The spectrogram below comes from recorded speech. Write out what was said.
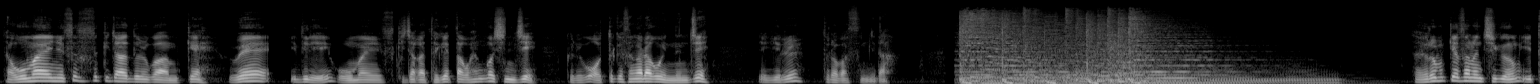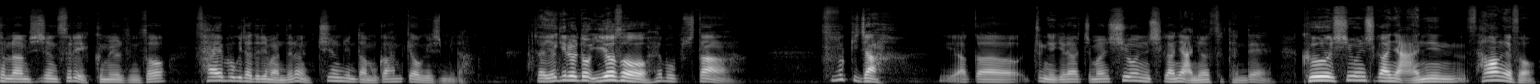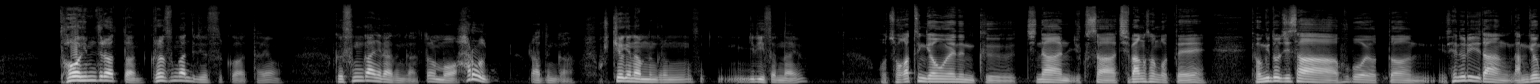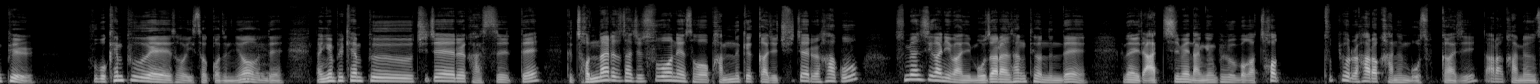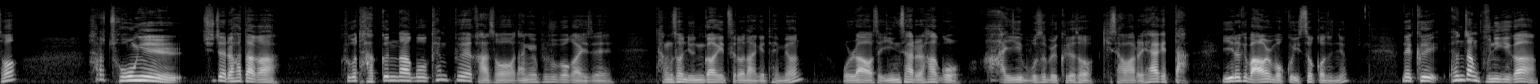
자, 오마이뉴스 수습 기자들과 함께 왜 이들이 오마이뉴스 기자가 되겠다고 한 것인지 그리고 어떻게 생활하고 있는지 얘기를 들어봤습니다. 자, 여러분께서는 지금 이탈남 시즌 3 금요일 순서 사회부 기자들이 만드는 취중진담과 함께하고 계십니다. 자, 얘기를 더 이어서 해봅시다. 수습 기자. 이 아까 쭉 얘기를 했지만 쉬운 시간이 아니었을 텐데 그 쉬운 시간이 아닌 상황에서 더 힘들었던 그런 순간들이 있었을 것 같아요. 그 순간이라든가 또는 뭐 하루라든가 혹시 기억에 남는 그런 수- 일이 있었나요? 어, 저 같은 경우에는 그 지난 육사 지방선거 때 경기도지사 후보였던 새누리당 남경필 후보 캠프에서 있었거든요. 네. 근데 남경필 캠프 취재를 갔을 때 그 전날에도 사실 수원에서 밤늦게까지 취재를 하고 수면 시간이 많이 모자란 상태였는데 그날 이제 아침에 남경필 후보가 첫 투표를 하러 가는 모습까지 따라가면서 하루 종일 취재를 하다가 그거 다 끝나고 캠프에 가서 남경필 후보가 이제 당선 윤곽이 드러나게 되면 올라와서 인사를 하고 아 이 모습을 그려서 기사화를 해야겠다 이렇게 마음을 먹고 있었거든요. 근데 그 현장 분위기가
